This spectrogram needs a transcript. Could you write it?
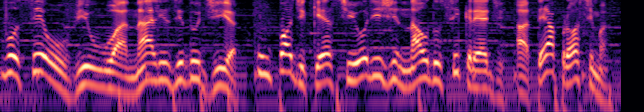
Você ouviu o Análise do Dia, um podcast original do Cicred. Até a próxima!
